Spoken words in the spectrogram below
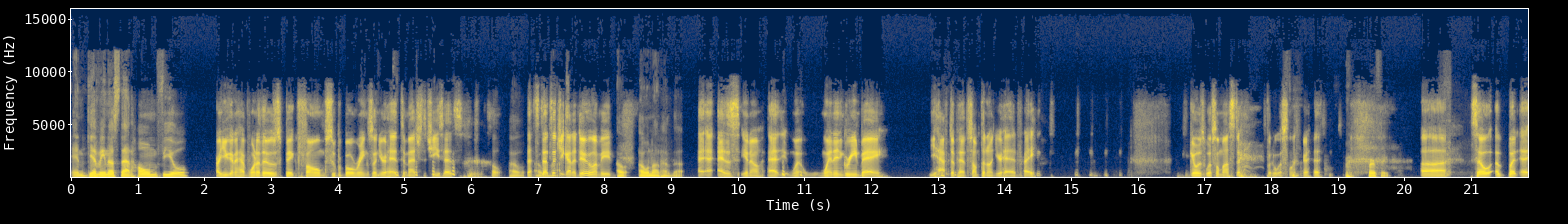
and giving us that home feel? Are you going to have one of those big foam Super Bowl rings on your head to match the cheeseheads? oh, oh, that's that's what you got to do. I mean, oh, I will not have that. As you know, as, when, when in Green Bay, you have to have something on your head, right? Go as Whistle Monster, put a whistle on your head. Perfect. Uh, so, uh, but uh,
